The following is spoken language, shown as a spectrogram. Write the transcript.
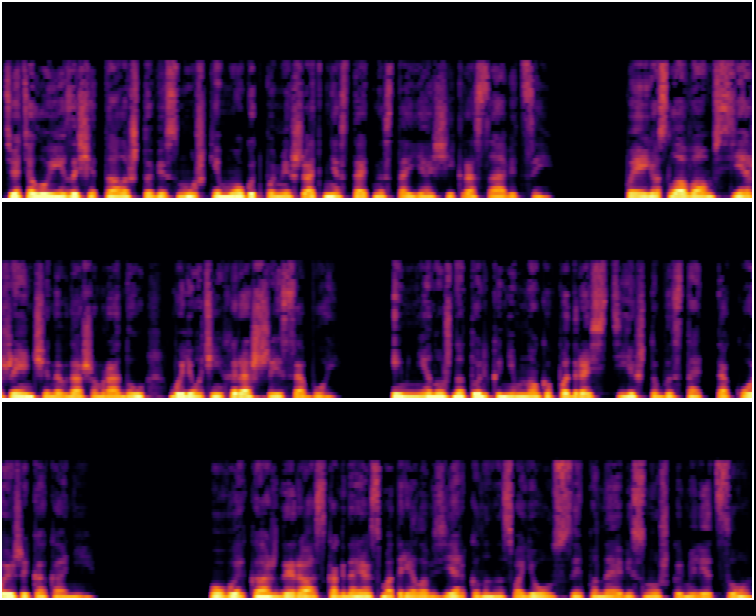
Тетя Луиза считала, что веснушки могут помешать мне стать настоящей красавицей. По ее словам, все женщины в нашем роду были очень хороши собой, и мне нужно только немного подрасти, чтобы стать такой же, как они. Увы, каждый раз, когда я смотрела в зеркало на свое усыпанное веснушками лицо,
